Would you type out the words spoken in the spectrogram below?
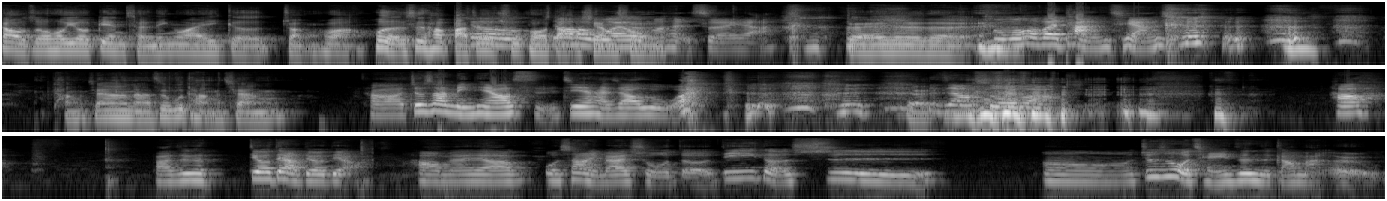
到最后又变成另外一个转化，或者是他把这个出口导向成，会不会我们很衰啊？对 对对，我们会不会躺枪？躺枪哪次不躺枪？好啊，就算明天要死，今天还是要录完，是这样说吧。好，把这个丢掉，丢掉。好，我们来聊我上礼拜说的。第一个是，嗯，就是我前一阵子刚满二五，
